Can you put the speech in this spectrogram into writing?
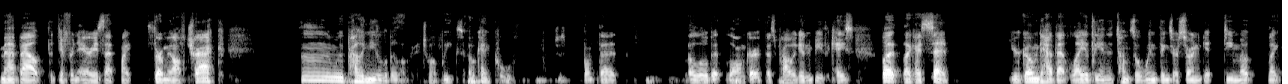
map out the different areas that might throw me off track. Mm, we probably need a little bit longer than 12 weeks. Okay, cool. Just bump that a little bit longer. That's probably going to be the case. But like I said, you're going to have that light at the end of the tunnel. So when things are starting to get demo like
